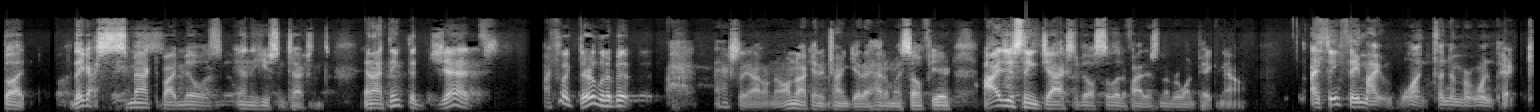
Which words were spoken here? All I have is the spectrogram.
But they got smacked by Mills and the Houston Texans. And I think the Jets, I feel like they're a little bit. Actually, I don't know. I'm not going to try and get ahead of myself here. I just think Jacksonville solidified as number one pick now. I think they might want the number one pick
